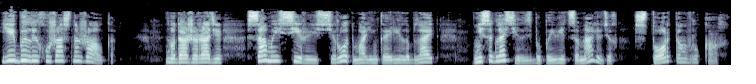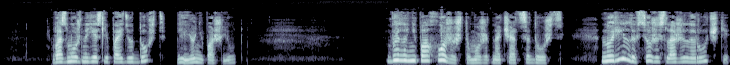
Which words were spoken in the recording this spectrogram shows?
Ей было их ужасно жалко. Но даже ради самой сирой из сирот маленькая Рила Блайт не согласилась бы появиться на людях с тортом в руках. Возможно, если пойдет дождь, ее не пошлют. Было не похоже, что может начаться дождь, но Рилла все же сложила ручки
